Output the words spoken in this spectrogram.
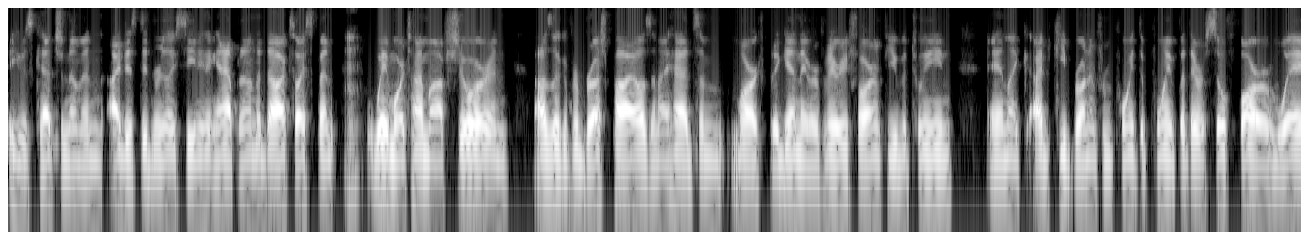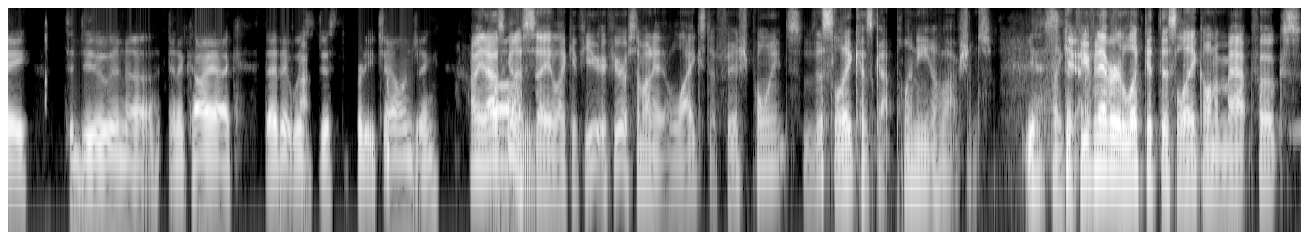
he was catching them, and I just didn't really see anything happening on the dock. So I spent Mm. way more time offshore, and I was looking for brush piles, and I had some marks, but again, they were very far and few between. And like I'd keep running from point to point, but they were so far away to do in a in a kayak that it was just pretty challenging. I mean, I was gonna Um, say, like, if you if you're somebody that likes to fish points, this lake has got plenty of options. Yes. Like, if you've never looked at this lake on a map, folks,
